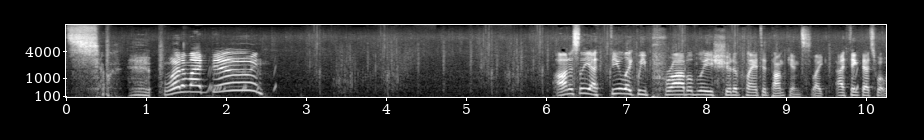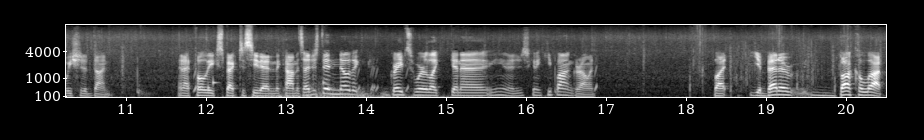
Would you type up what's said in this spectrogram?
So, what am I doing? Honestly, I feel like we probably should have planted pumpkins. Like, I think that's what we should have done. And I fully expect to see that in the comments. I just didn't know that grapes were, like, gonna, you know, just gonna keep on growing. But you better buckle up,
